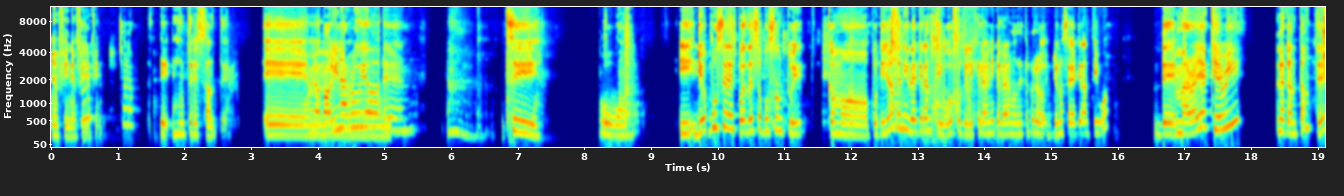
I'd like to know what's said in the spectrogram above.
en fin, en fin, en fin. Choro. Sí, es interesante. Eh, Bueno, Paulina Rubio. mm, eh, Sí, hubo. Y yo puse después de eso, puse un tweet como, porque yo no tenía idea que era antiguo, porque le dije a la Beni que habláramos de esto, pero yo no sabía que era antiguo, de Mariah Carey, la cantante,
